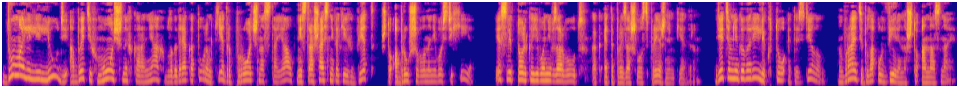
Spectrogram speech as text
Думали ли люди об этих мощных корнях, благодаря которым кедр прочно стоял, не страшась никаких бед, что обрушивала на него стихия? Если только его не взорвут, как это произошло с прежним кедром. Детям не говорили, кто это сделал, но Брайди была уверена, что она знает.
